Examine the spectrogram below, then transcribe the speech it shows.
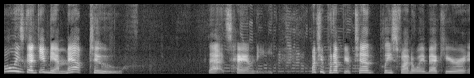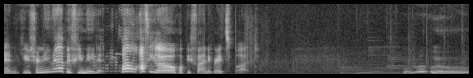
Oh, he's gonna give me a map too. That's handy. Once you put up your tent, please find a way back here and use your new map if you need it. Well, off you go. Hope you find a great spot. Ooh.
